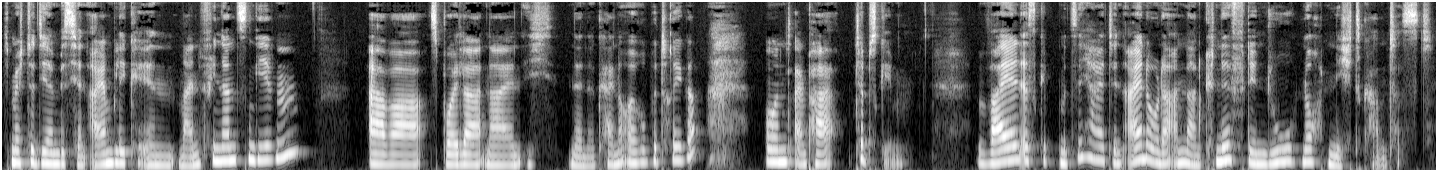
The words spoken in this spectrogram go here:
Ich möchte dir ein bisschen Einblicke in meine Finanzen geben, aber Spoiler, nein, ich nenne keine Eurobeträge und ein paar Tipps geben. Weil es gibt mit Sicherheit den einen oder anderen Kniff, den du noch nicht kanntest.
